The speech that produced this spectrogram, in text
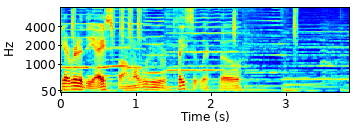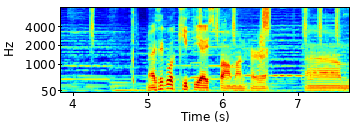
Get rid of the ice bomb, what would we replace it with, though? No, I think we'll keep the ice bomb on her. Um...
